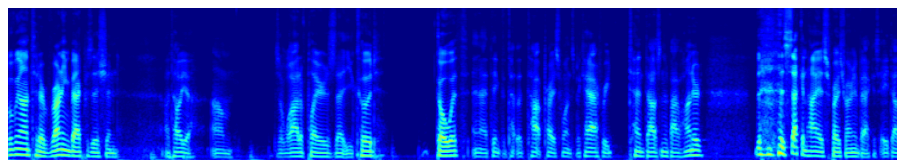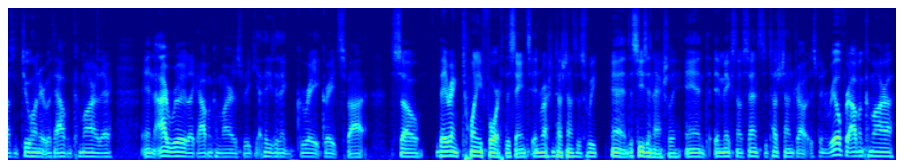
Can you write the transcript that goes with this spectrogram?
Moving on to the running back position, I'll tell you, um, there's a lot of players that you could go with, and I think the, t- the top price one's McCaffrey, ten thousand five hundred. The second highest price running back is eight thousand two hundred with Alvin Kamara there, and I really like Alvin Kamara this week. I think he's in a great, great spot. So they ranked 24th, the Saints, in rushing touchdowns this week uh, and the season actually, and it makes no sense. The touchdown drought has been real for Alvin Kamara,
